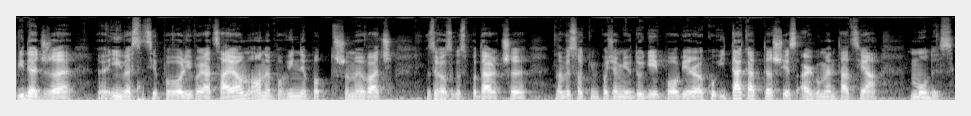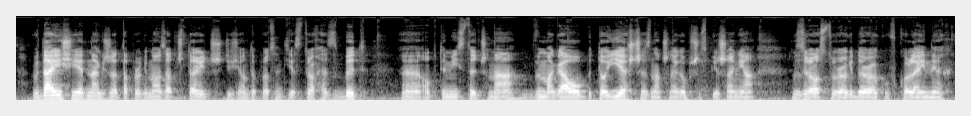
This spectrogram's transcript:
Widać, że e, inwestycje powoli wracają. One powinny podtrzymywać wzrost gospodarczy na wysokim poziomie w drugiej połowie roku i taka też jest argumentacja Moody's. Wydaje się jednak, że ta prognoza 4,3% jest trochę zbyt e, optymistyczna. Wymagałoby to jeszcze znacznego przyspieszenia wzrostu rok do roku w kolejnych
